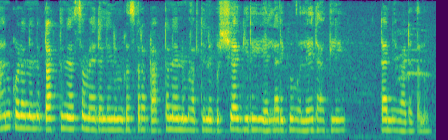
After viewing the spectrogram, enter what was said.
ನಾನು ಕೂಡ ನನ್ನ ಪ್ರಾರ್ಥನೆಯ ಸಮಯದಲ್ಲಿ ನಿಮಗೋಸ್ಕರ ಪ್ರಾರ್ಥನೆಯನ್ನು ಮಾಡ್ತೇನೆ. ಖುಷಿಯಾಗಿರಿ. ಎಲ್ಲರಿಗೂ ಒಳ್ಳೆಯದಾಗಲಿ. ಧನ್ಯವಾದಗಳು.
